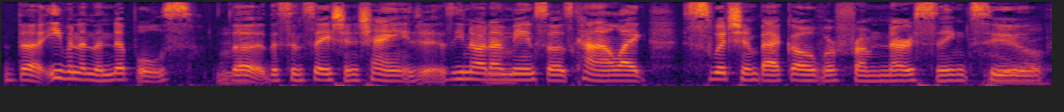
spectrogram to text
the even in the nipples the mm-hmm. the sensation changes. You know what i mm-hmm. mean? So it's kind of like switching back over from nursing to Yeah.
